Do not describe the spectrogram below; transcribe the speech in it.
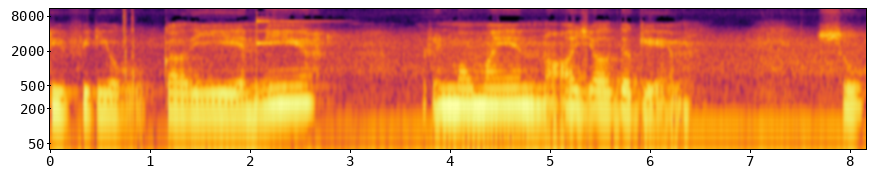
Di video kali ini Rin mau main Ajal the Game So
